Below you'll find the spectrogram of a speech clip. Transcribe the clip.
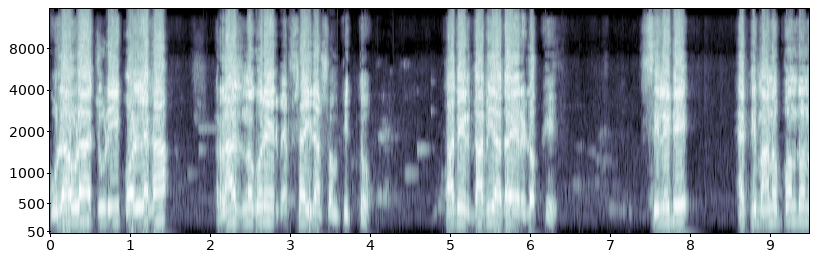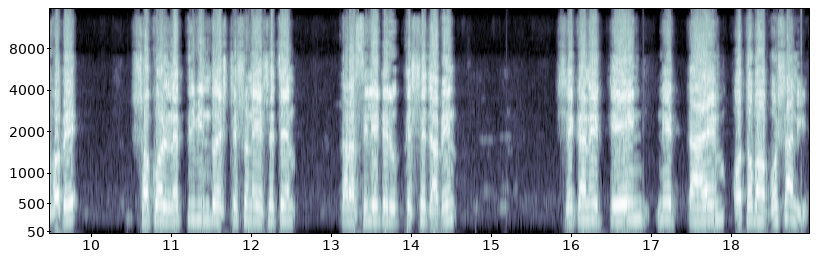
কুলাউড়া জুড়ি বড়লেখা রাজনগরের ব্যবসায়ীরা সম্পৃক্ত। তাদের দাবি আদায়ের লক্ষ্যে সিলেটে একটি মানববন্ধন হবে। সকল নেতৃবৃন্দ স্টেশনে এসেছেন। তারা সিলেটের উদ্দেশ্যে যাবেন। সেখানে ট্রেনের টাইম অথবা বসা নিয়ে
